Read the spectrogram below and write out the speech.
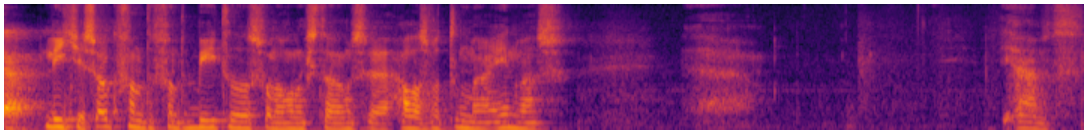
ja, liedjes. Ook van de, van de Beatles, van de Rolling Stones. alles wat toen maar in was. Ja, het,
